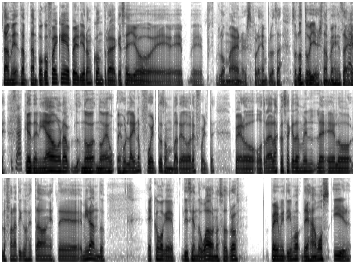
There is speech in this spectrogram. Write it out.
También, tam- tampoco fue que perdieron contra, qué sé yo, eh, eh, eh, los Mariners, por ejemplo. O sea, son los Dodgers también. O sea, que, que tenía una. No, no es, es un lineup fuerte, son bateadores fuertes. Pero otra de las cosas que también le- lo- los fanáticos estaban este, mirando es como que diciendo, wow, nosotros permitimos, dejamos ir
